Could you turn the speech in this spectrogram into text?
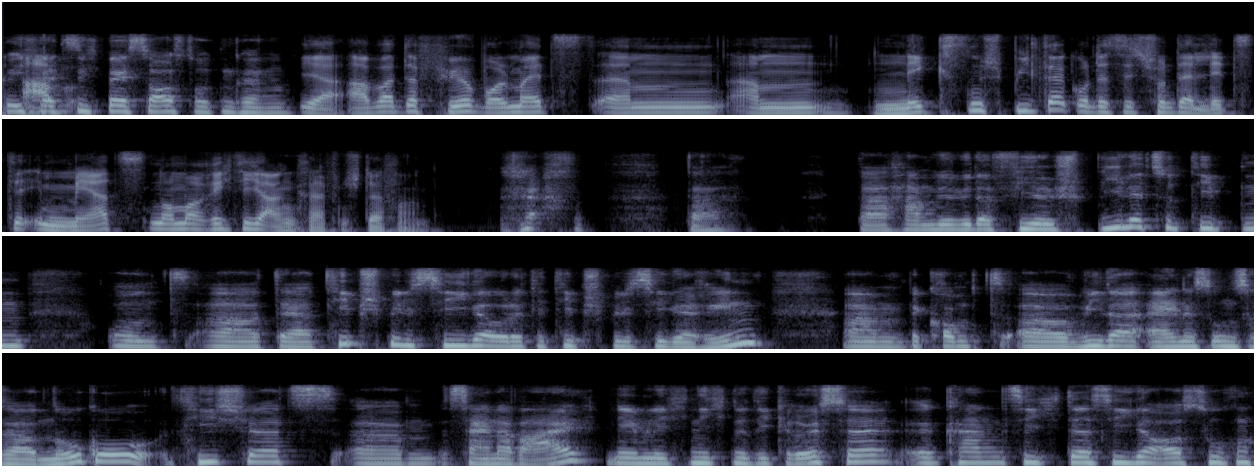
ich hätte es nicht besser ausdrücken können. Ja, aber dafür wollen wir jetzt ähm, am nächsten Spieltag, und das ist schon der letzte im März, nochmal richtig angreifen, Stefan. Ja, da, da haben wir wieder vier Spiele zu tippen und äh, der Tippspielsieger oder die Tippspielsiegerin ähm, bekommt äh, wieder eines unserer No-Go-T-Shirts ähm, seiner Wahl, nämlich nicht nur die Größe äh, kann sich der Sieger aussuchen,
